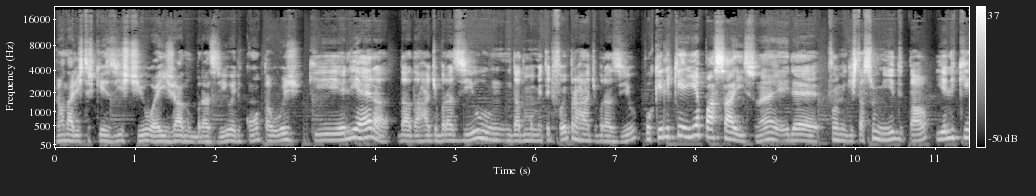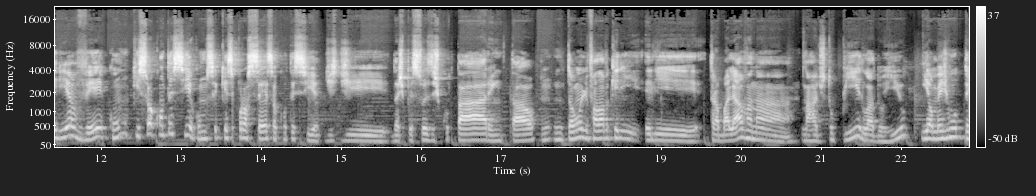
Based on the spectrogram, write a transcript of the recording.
jornalistas que existiu aí já no Brasil, ele conta hoje que ele era da, da Rádio Brasil, em dado momento ele foi pra Rádio Brasil, porque ele queria passar isso, né? Ele é flamenguista assumido e tal, e ele queria ver como que isso acontecia, como se que esse processo acontecia, de, de- das pessoas escutarem e tal. En- Então ele falava que ele, ele trabalhava na, na Rádio Tupi, lá do Rio, e ao mesmo tempo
